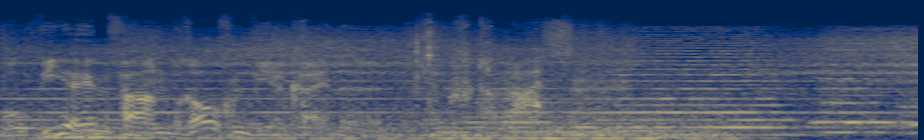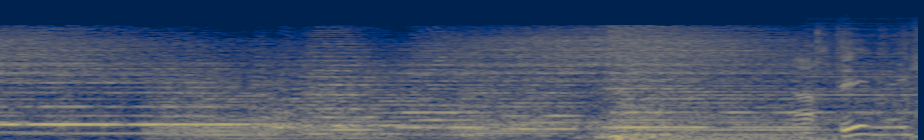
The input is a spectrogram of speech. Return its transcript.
Wo wir hinfahren, brauchen wir keine Straßen. Nachdem ich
